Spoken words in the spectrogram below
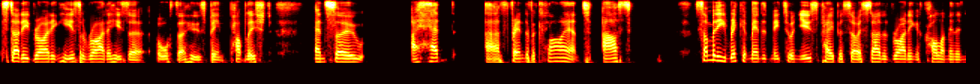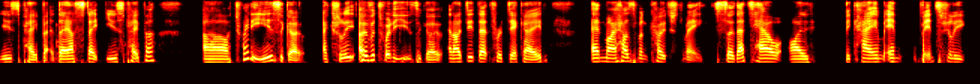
studied writing. He is a writer. He's an author who's been published. And so I had a friend of a client ask, somebody recommended me to a newspaper. So I started writing a column in a newspaper, they are state newspaper, uh, 20 years ago, actually, over 20 years ago. And I did that for a decade. And my husband coached me. So that's how I became, and eventually,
